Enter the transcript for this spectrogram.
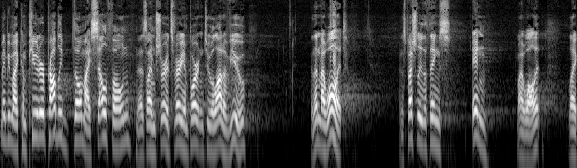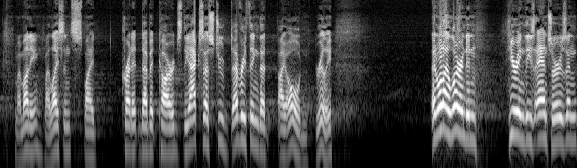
Maybe my computer, probably though my cell phone, as I'm sure it's very important to a lot of you. And then my wallet, and especially the things in my wallet like my money, my license, my credit, debit cards, the access to everything that I own, really. And what I learned in hearing these answers and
